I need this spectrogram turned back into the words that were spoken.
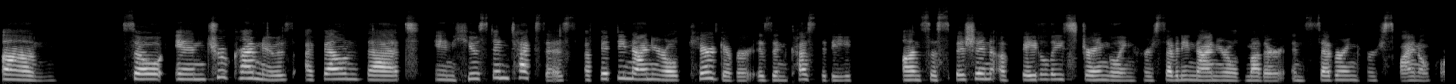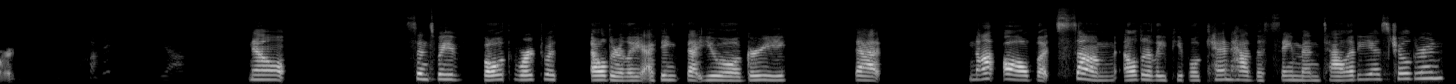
Um, so in true crime news, I found that in Houston, Texas, a 59-year-old caregiver is in custody on suspicion of fatally strangling her 79-year-old mother and severing her spinal cord. What? Yeah. Now, since we've both worked with elderly, I think that you will agree that not all, but some elderly people can have the same mentality as children.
